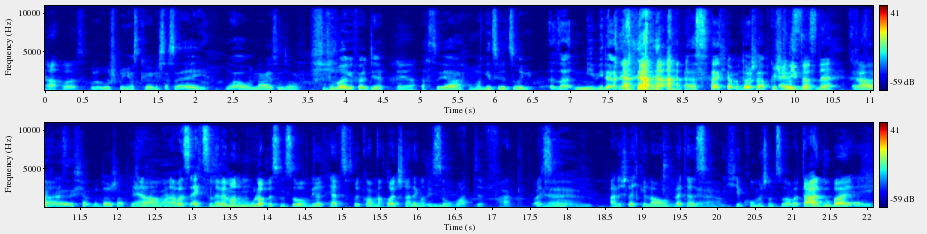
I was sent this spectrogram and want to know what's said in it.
Ach was. oder ursprünglich aus Köln. Ich dachte so, ey, wow, nice und so. Dubai gefällt dir? Ja. Dachte ja, und wann geht's wieder zurück? Er sagt, nie wieder. er sagt, ich habe mit Deutschland Er abgeschlossen. liebt das, ne? Er sagt, Krass. äh, ich habe mit Deutschland abgeschlossen. Ja, Mann, aber es ist echt so, ne? wenn man im Urlaub ist und so und wieder Herz zurückkommt nach Deutschland, denkt man sich so, what the fuck, weißt Mhm. Ja, du, ja. alle schlecht gelaunt, Wetter ist Ja. hier komisch und so, aber da in Dubai, ey,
